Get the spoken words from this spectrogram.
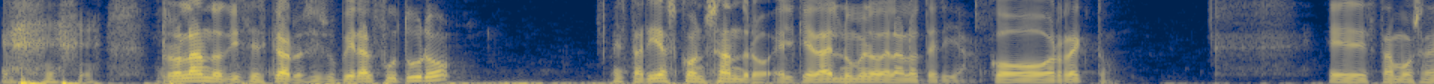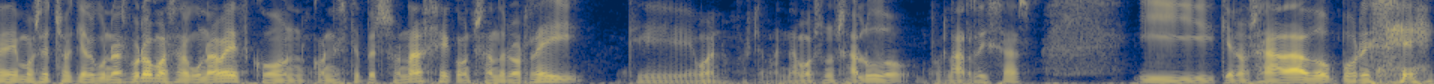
Rolando dices, claro, si supiera el futuro, Estarías con Sandro, el que da el número de la lotería. Correcto. Eh, estamos, eh, hemos hecho aquí algunas bromas alguna vez con, este personaje, con Sandro Rey, que bueno, pues le mandamos un saludo por las risas y que nos ha dado por ese,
